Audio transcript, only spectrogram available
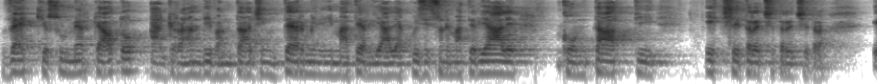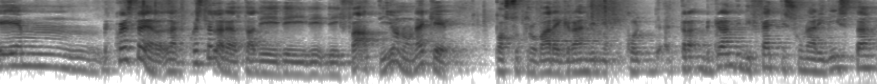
vecchio sul mercato ha grandi vantaggi in termini di materiale, acquisizione materiale, contatti, eccetera, eccetera, eccetera. E, um, questa, è la, questa, è la, realtà dei, dei, dei, fatti. Io non è che posso trovare grandi, tra, grandi difetti su una rivista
